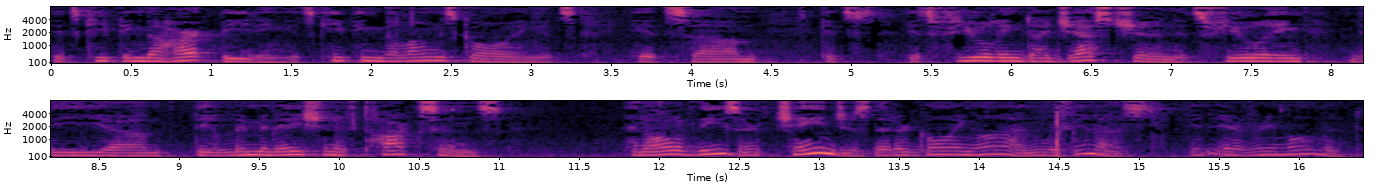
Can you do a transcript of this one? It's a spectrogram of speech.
It's keeping the heart beating. It's keeping the lungs going. It's it's um, it's it's fueling digestion. It's fueling the um, the elimination of toxins, and all of these are changes that are going on within us in every moment.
